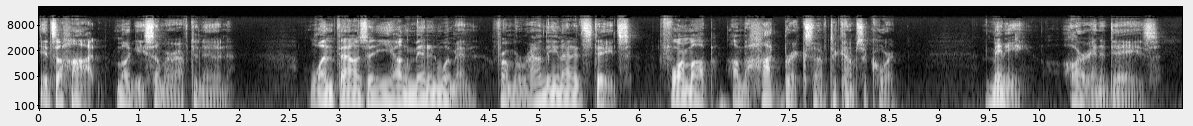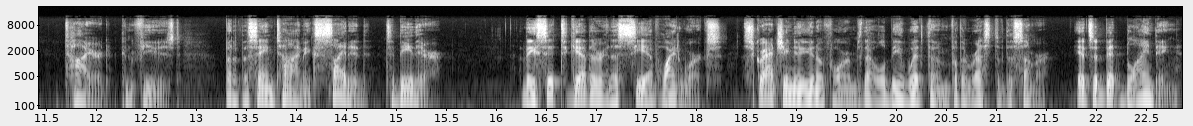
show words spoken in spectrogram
It's a hot, muggy summer afternoon. 1,000 young men and women from around the United States form up on the hot bricks of Tecumseh Court. Many are in a daze, tired, confused, but at the same time excited to be there. They sit together in a sea of whiteworks, scratchy new uniforms that will be with them for the rest of the summer. It's a bit blinding.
